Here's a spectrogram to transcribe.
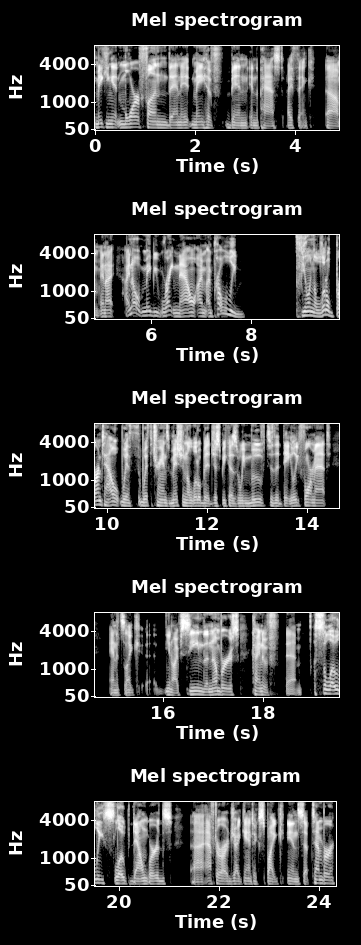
making it more fun than it may have been in the past. I think, um, and I I know maybe right now I'm I'm probably feeling a little burnt out with with transmission a little bit just because we moved to the daily format and it's like you know I've seen the numbers kind of um, slowly slope downwards uh, after our gigantic spike in September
